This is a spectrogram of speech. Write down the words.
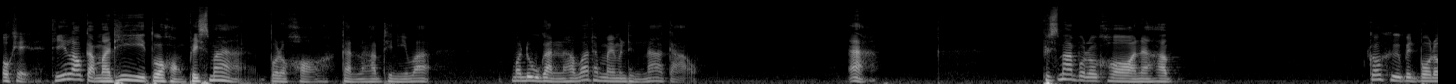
โอเค ทีนี้เรากลับมาที่ตัวของ Prisma Protocol กันนะครับ ทีนี้ว่ามาดูกันนะครับว่าทำไมมันถึงหน้ากาวอะ Prisma Protocol นะครับก็คือเป็นโปรโต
